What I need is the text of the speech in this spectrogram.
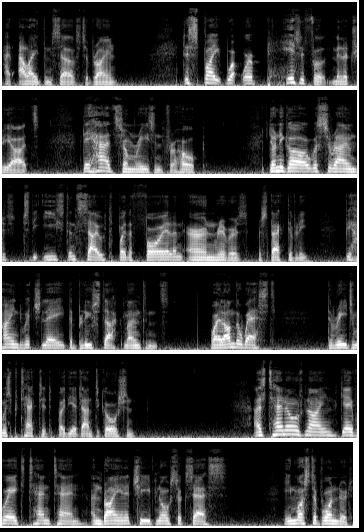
had allied themselves to Brian. Despite what were pitiful military odds, they had some reason for hope. Donegal was surrounded to the east and south by the Foyle and Erne rivers, respectively, behind which lay the Bluestack Mountains, while on the west the region was protected by the Atlantic Ocean. As 1009 gave way to 1010 and Brian achieved no success, he must have wondered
